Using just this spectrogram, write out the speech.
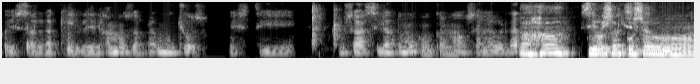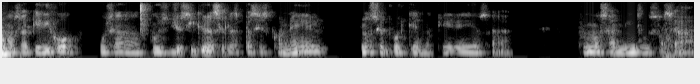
pues, a la que le dejamos de hablar muchos, este, o sea, se la tomó con calma, o sea, la verdad, ajá, se no se que se calma, puso, o sea, que dijo, o sea, pues yo sí quiero hacer las paces con él, no sé por qué no quiere, o sea, fuimos amigos, o sea,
